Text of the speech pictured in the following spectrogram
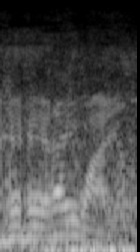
thấy ngoài không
